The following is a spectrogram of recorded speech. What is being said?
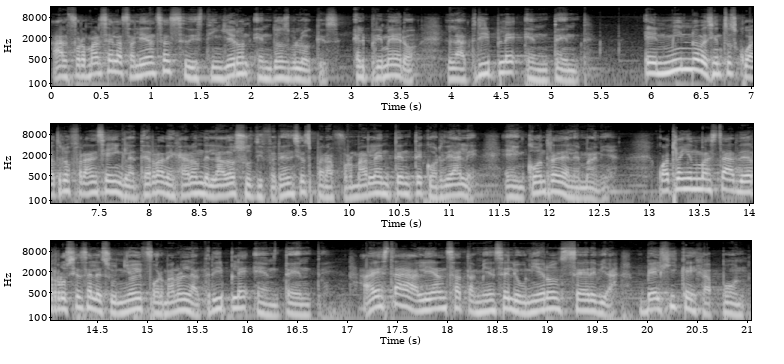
Al formarse las alianzas se distinguieron en dos bloques. El primero, la Triple Entente. En 1904 Francia e Inglaterra dejaron de lado sus diferencias para formar la Entente Cordiale en contra de Alemania. Cuatro años más tarde Rusia se les unió y formaron la Triple Entente. A esta alianza también se le unieron Serbia, Bélgica y Japón,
